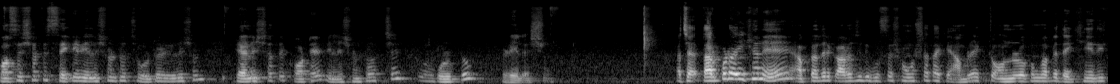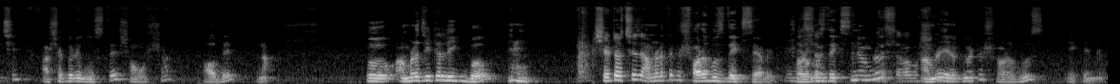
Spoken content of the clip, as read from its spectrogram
কসের সাথে সেকের রিলেশনটা হচ্ছে উল্টো রিলেশন ট্যানের সাথে কটের রিলেশনটা হচ্ছে উল্টো। রিলেশন আচ্ছা তারপরে এইখানে আপনাদের কারও যদি বুঝতে সমস্যা থাকে আমরা একটু অন্যরকমভাবে দেখিয়ে দিচ্ছি। আশা করি বুঝতে সমস্যা হবে না। তো আমরা যেটা লিখব সেটা হচ্ছে যে আমরা তো একটা সরবুজ দেখছি আমি সরবুজ দেখছি না আমরা? আমরা এরকম একটা সরবুজ এঁকে নেব।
